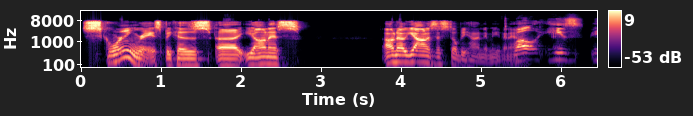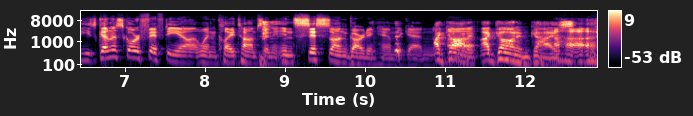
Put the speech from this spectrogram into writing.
scoring race because uh Giannis. Oh no, Giannis is still behind him even. Now. well, he's he's gonna score 50 on, when Klay Thompson insists on guarding him again. I got Uh, him. I got him, guys. uh,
